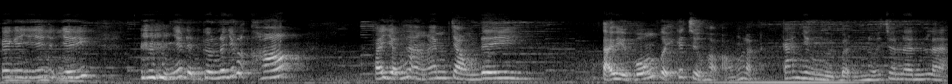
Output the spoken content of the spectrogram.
cái cái giấy Ừ, ừ, giấy giấy định cư nó rất là khó. Phải dẫn hàng em chồng đi. Tại vì vốn vị cái trường hợp ổng là cá nhân người bệnh nữa cho nên là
